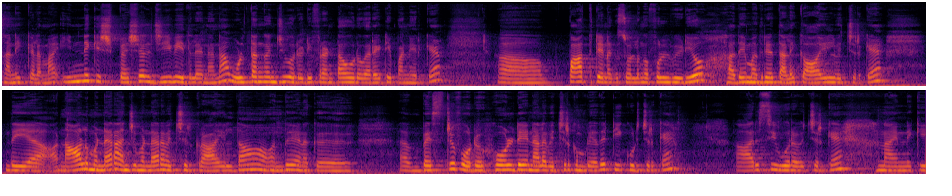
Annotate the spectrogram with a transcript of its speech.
சனிக்கிழமை இன்றைக்கி ஸ்பெஷல் ஜீவி இதில் என்னென்னா உளுத்தங்கஞ்சி ஒரு டிஃப்ரெண்ட்டாக ஒரு வெரைட்டி பண்ணியிருக்கேன் பார்த்துட்டு எனக்கு சொல்லுங்கள் ஃபுல் வீடியோ அதே மாதிரியே தலைக்கு ஆயில் வச்சுருக்கேன். இந்த நாலு மணி நேரம் அஞ்சு மணி நேரம் வச்சுருக்கிற ஆயில் தான் வந்து எனக்கு பெஸ்ட்டு ஒரு ஹோல் டேனால் வச்சுருக்க முடியாது. டீ குடிச்சிருக்கேன். அரிசி ஊற வச்சுருக்கேன். நான் இன்றைக்கி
